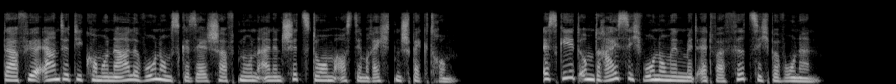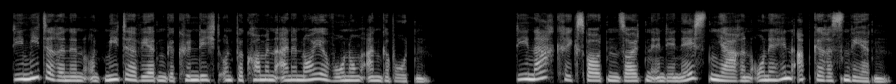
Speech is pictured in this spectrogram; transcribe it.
Dafür erntet die kommunale Wohnungsgesellschaft nun einen Shitstorm aus dem rechten Spektrum. Es geht um 30 Wohnungen mit etwa 40 Bewohnern. Die Mieterinnen und Mieter werden gekündigt und bekommen eine neue Wohnung angeboten. Die Nachkriegsbauten sollten in den nächsten Jahren ohnehin abgerissen werden.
